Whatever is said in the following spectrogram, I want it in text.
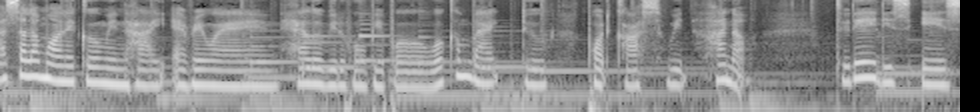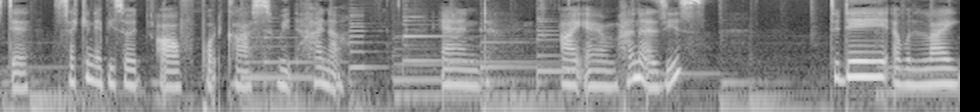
Assalamualaikum and hi everyone. Hello beautiful people. Welcome back to podcast with Hana. Today this is the second episode of podcast with Hana. And I am Hana Aziz. Today I would like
